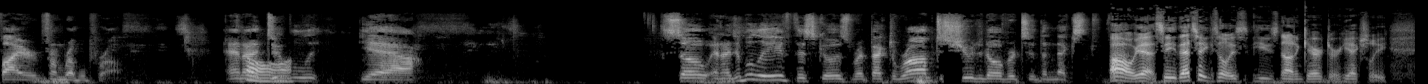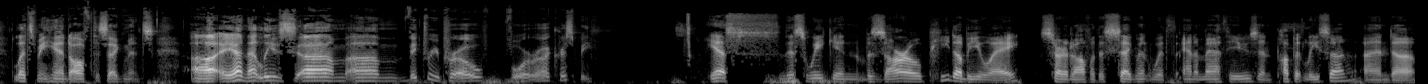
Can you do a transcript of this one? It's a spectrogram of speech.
fired from Rebel Pro, and I do believe, yeah. So, and I do believe this goes right back to Rob to shoot it over to the next. Oh yeah, see that's how you can tell he's, he's not in character. He actually lets me hand off the segments. Uh, yeah, and that leaves um, um, Victory Pro for uh, Crispy. Yes, this week in Bizarro PWA started off with a segment with Anna Matthews and Puppet Lisa and uh,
